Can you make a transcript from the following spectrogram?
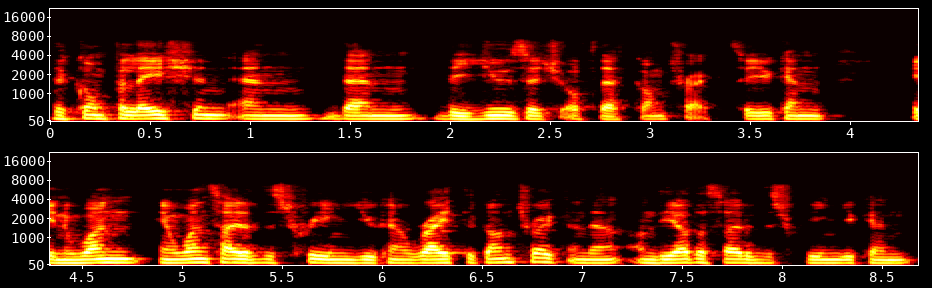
the compilation and then the usage of that contract. So you can in one in one side of the screen you can write the contract, and then on the other side of the screen you can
